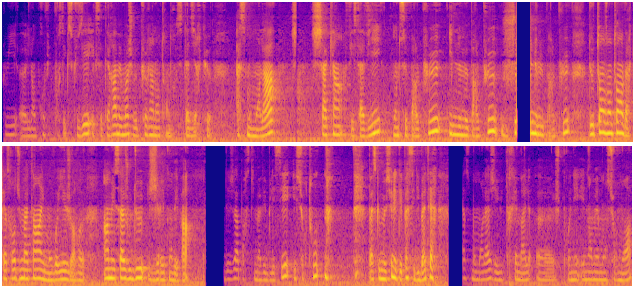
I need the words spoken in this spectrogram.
Puis euh, il en profite pour s'excuser, etc. Mais moi je veux plus rien entendre. C'est-à-dire que à ce moment-là, chacun fait sa vie, on ne se parle plus, il ne me parle plus, je ne lui parle plus. De temps en temps, vers 4 heures du matin, il m'envoyait genre euh, un message ou deux, j'y répondais pas. Déjà parce qu'il m'avait blessé et surtout parce que monsieur n'était pas célibataire. À ce moment-là, j'ai eu très mal. Euh, je prenais énormément sur moi,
